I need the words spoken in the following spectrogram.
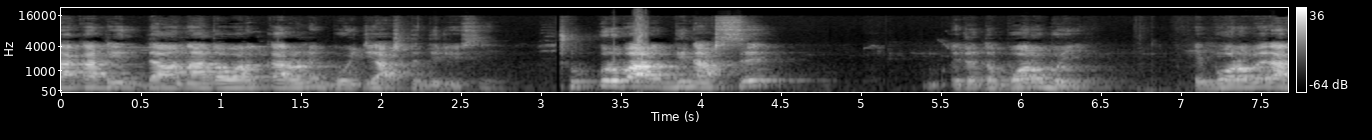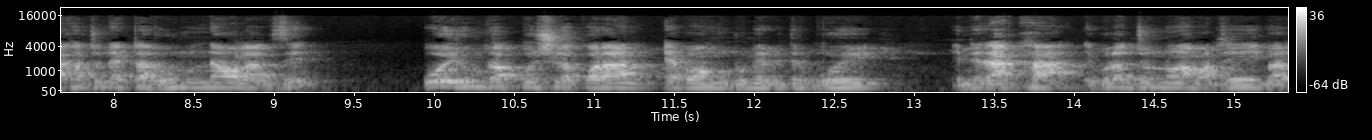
টাকাটি না দেওয়ার কারণে বইটি আসতে দেরি হয়েছে। শুক্রবার দিন আসছে, এটা তো বড় বই। এই বড় বই রাখার জন্য একটা রুম নেওয়া লাগছে। ওই রুমটা পরিষ্কার করান এবং রুমের ভিতরে বই এনে রাখা, এগুলোর জন্য আমার যে এবার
